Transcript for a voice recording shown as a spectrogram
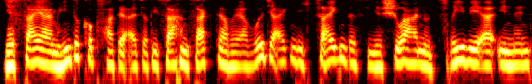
Jesaja im Hinterkopf hatte, als er die Sachen sagte, aber er wollte ja eigentlich zeigen, dass Yeshua Hanutzri, wie er ihn nennt,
